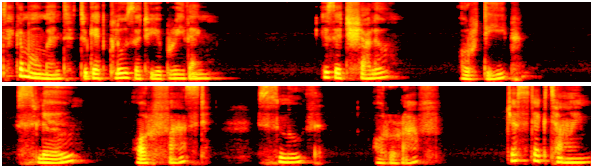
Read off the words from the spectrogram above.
Take a moment to get closer to your breathing. Is it shallow or deep? Slow or fast? Smooth or rough? Just take time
